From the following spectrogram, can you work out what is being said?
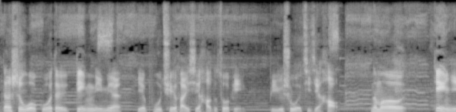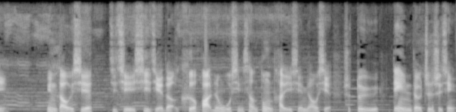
但是我国的电影里面也不缺乏一些好的作品，比如说《集结号》。那么电影运到一些。极其细节的刻画人物形象动态的一些描写，是对于电影的真实性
